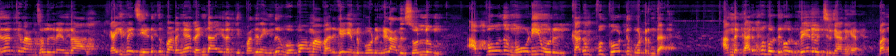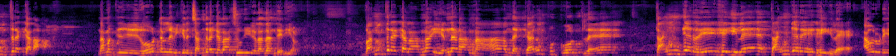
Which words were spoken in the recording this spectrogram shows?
எதற்கு நான் சொல்லுகிறேன் என்றால் கைபேசி எடுத்து பாடுங்க ரெண்டாயிரத்தி பதினைந்து ஒபாமா வருகை என்று போடுங்கள் அது சொல்லும். அப்போது மோடி ஒரு கருப்பு கோட்டு போட்டிருந்தார். அந்த கருப்பு கோட்டுக்கு ஒரு பேர் வச்சிருக்கானுங்க. பந்திர கலா நமக்கு ஹோட்டல்ல விற்கிற சந்திரகலா சூரியகலா தான் தெரியும். பந்திர கலான்னா என்னடான்னா அந்த கருப்பு கோட்ல தங்க ரேகையில தங்க ரேகையில. அவருடைய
